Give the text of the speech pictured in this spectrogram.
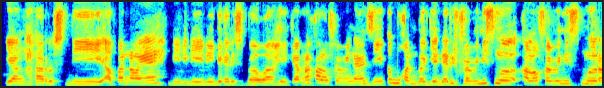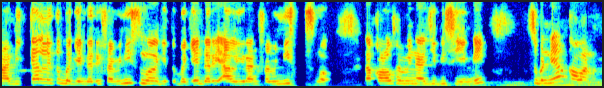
yang harus di apa namanya di, di, di garis bawahi karena kalau feminazi itu bukan bagian dari feminisme kalau feminisme radikal itu bagian dari feminisme gitu bagian dari aliran feminisme nah kalau feminazi di sini sebenarnya kawan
